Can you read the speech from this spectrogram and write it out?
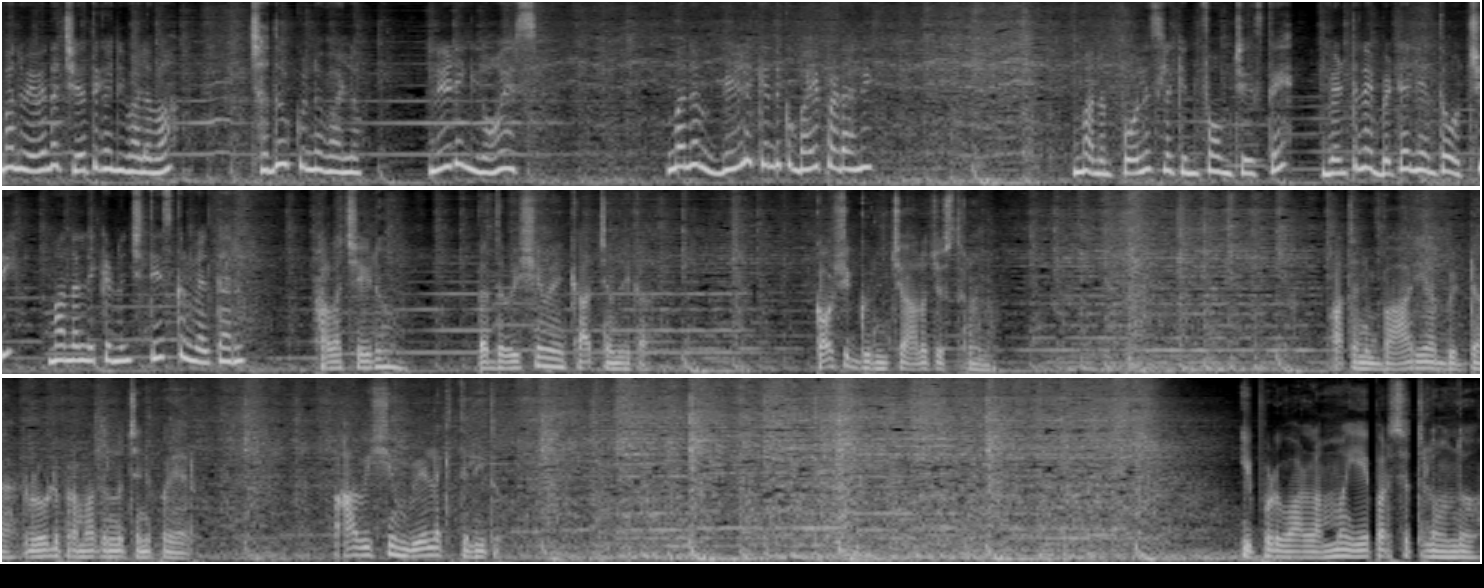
మనం ఏమైనా చేతగాని వాళ్ళమా? చదువుకున్న వాళ్ళం లీడింగ్ లాయర్స్ మనం వీళ్ళకెందుకు భయపడాలి? మనం పోలీసులకు ఇన్ఫార్మ్ చేస్తే వెంటనే బెటాలియన్తో వచ్చి మనల్ని ఇక్కడి నుంచి తీసుకుని వెళ్తారు. అలా చేయడం పెద్ద విషయమేం కాదు చంద్రిక. కౌశిక్ గురించి ఆలోచిస్తున్నాను. అతని భార్య బిడ్డ రోడ్డు ప్రమాదంలో చనిపోయారు. ఆ విషయం వీళ్ళకి తెలీదు. ఇప్పుడు వాళ్ళమ్మ ఏ పరిస్థితిలో ఉందో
